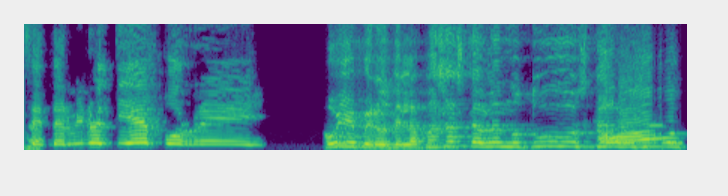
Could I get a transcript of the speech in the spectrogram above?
se terminó el tiempo, Rey. Oye, pero te la pasaste hablando tú, Oscar. No,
